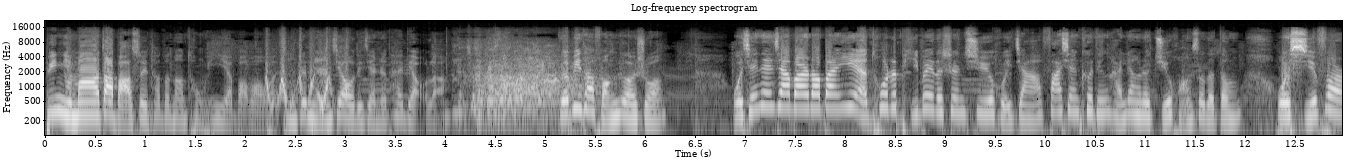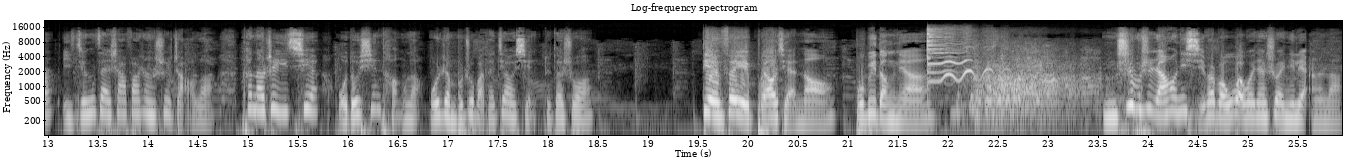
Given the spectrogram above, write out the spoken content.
比你妈大八岁，他都能同意啊，宝宝啊，你这名叫的简直太屌了。隔壁他冯哥说，我前天加班到半夜，拖着疲惫的身躯回家，发现客厅还亮着橘黄色的灯，我媳妇儿已经在沙发上睡着了。看到这一切，我都心疼了，我忍不住把她叫醒，对她说：“电费不要钱呢，不必灯呢。你是不是？然后你媳妇儿把五百块钱摔你脸上了？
